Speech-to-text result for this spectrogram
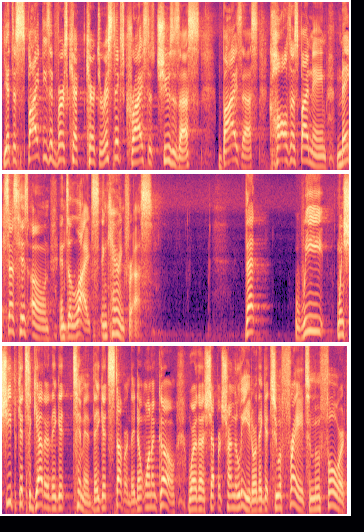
Yet, despite these adverse characteristics, Christ chooses us, buys us, calls us by name, makes us his own, and delights in caring for us. That we when sheep get together, they get timid, they get stubborn, they don't want to go where the shepherd's trying to lead, or they get too afraid to move forward.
